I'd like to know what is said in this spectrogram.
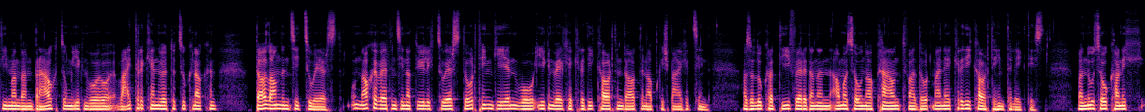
die man dann braucht, um irgendwo weitere Kennwörter zu knacken. Da landen sie zuerst. Und nachher werden sie natürlich zuerst dorthin gehen, wo irgendwelche Kreditkartendaten abgespeichert sind. Also lukrativ wäre dann ein Amazon-Account, weil dort meine Kreditkarte hinterlegt ist. Weil nur so kann ich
